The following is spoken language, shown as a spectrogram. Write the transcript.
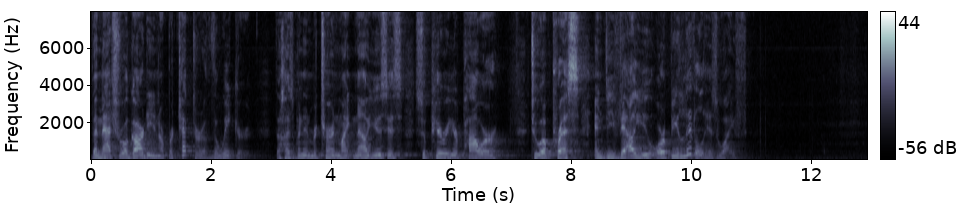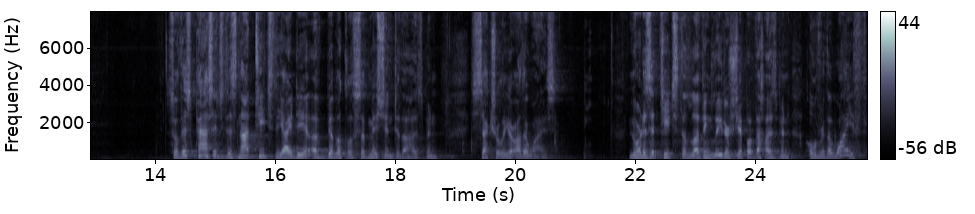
the natural guardian or protector of the weaker, the husband in return might now use his superior power to oppress and devalue or belittle his wife. So, this passage does not teach the idea of biblical submission to the husband, sexually or otherwise nor does it teach the loving leadership of the husband over the wife.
